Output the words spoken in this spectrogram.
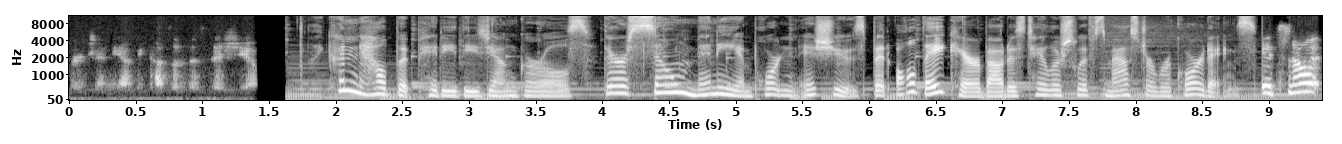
Virginia because of this issue. I couldn't help but pity these young girls. There are so many important issues, but all they care about is Taylor Swift's master recordings. It's not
